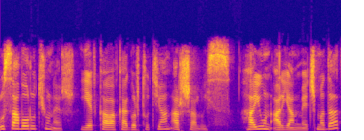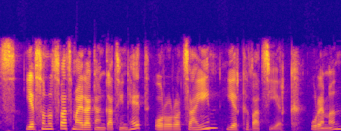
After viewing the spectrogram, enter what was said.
լուսավորություն էր եւ քաղաքագրթության արշալույս հայուն արյան մեջ մտած եւ սնուցված մայրական գացին հետ օրորոցային երկված երկ ուրեմն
